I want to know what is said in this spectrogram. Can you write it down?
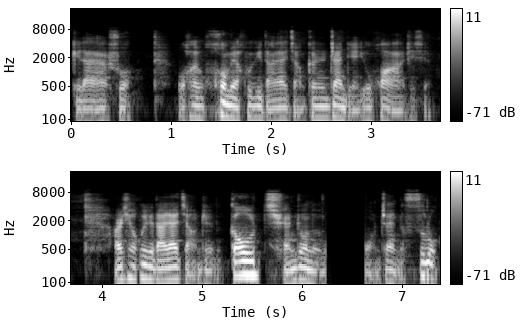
给大家说，我还后面会给大家讲个人站点优化啊这些，而且会给大家讲这个高权重的网站的思路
